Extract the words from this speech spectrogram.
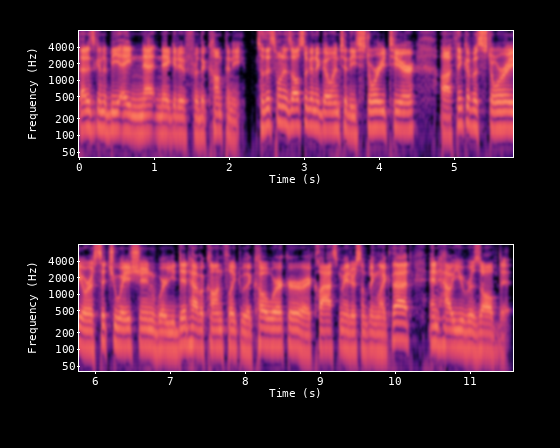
that is gonna be a net negative for the company. So this one is also going to go into the story tier. Uh, think of a story or a situation where you did have a conflict with a coworker or a classmate or something like that and how you resolved it.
